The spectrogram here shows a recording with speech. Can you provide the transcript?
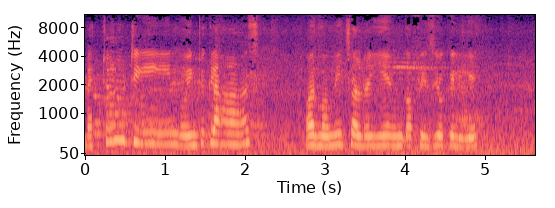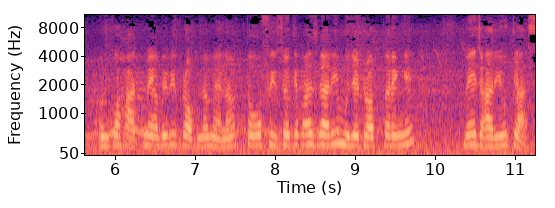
Back to routine going to class और मम्मी चल रही है उनका फिजियो के लिए। उनको हाथ में अभी भी प्रॉब्लम है ना तो वो फिजियो के पास जा रही है, मुझे ड्रॉप करेंगे। मैं जा रही हूँ क्लास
